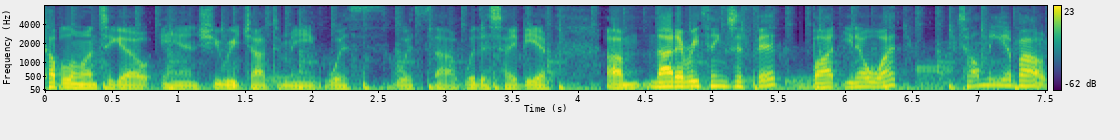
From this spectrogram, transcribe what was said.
couple of months ago, and she reached out to me with with uh, with this idea. Um, not everything's a fit, but you know what? Tell me about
